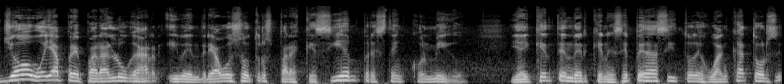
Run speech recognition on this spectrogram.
yo voy a preparar lugar y vendré a vosotros para que siempre estén conmigo. Y hay que entender que en ese pedacito de Juan 14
